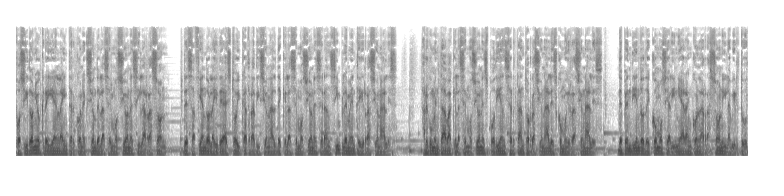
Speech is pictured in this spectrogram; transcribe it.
Posidonio creía en la interconexión de las emociones y la razón, desafiando la idea estoica tradicional de que las emociones eran simplemente irracionales. Argumentaba que las emociones podían ser tanto racionales como irracionales, dependiendo de cómo se alinearan con la razón y la virtud.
